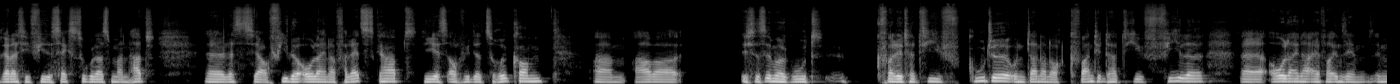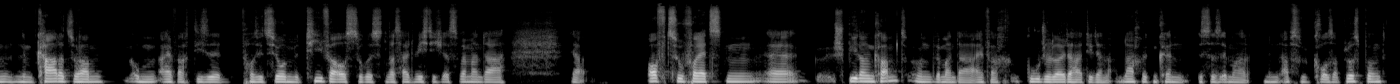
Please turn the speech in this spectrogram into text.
relativ viele Sex zugelassen. Man hat äh, letztes Jahr auch viele O-Liner verletzt gehabt, die jetzt auch wieder zurückkommen. Ähm, aber ist es immer gut, qualitativ gute und dann auch noch quantitativ viele äh, O-Liner einfach in, dem, in einem Kader zu haben, um einfach diese Position mit Tiefe auszurüsten, was halt wichtig ist, wenn man da ja oft zu verletzten äh, Spielern kommt und wenn man da einfach gute Leute hat, die dann nachrücken können, ist das immer ein absolut großer Pluspunkt.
